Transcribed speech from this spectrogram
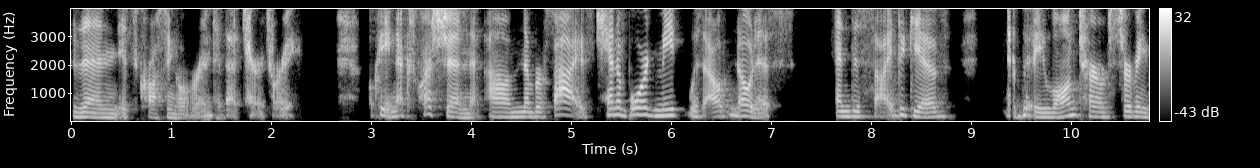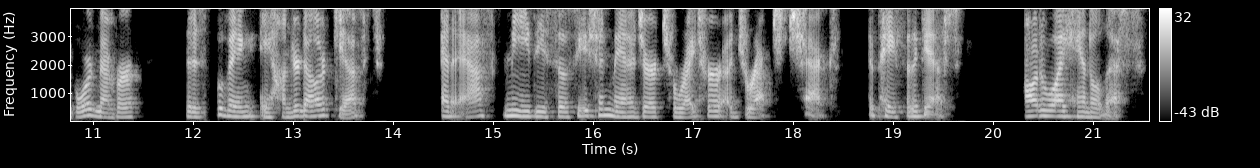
then it's crossing over into that territory. Okay, next question. Um, number five Can a board meet without notice and decide to give a long term serving board member that is moving a $100 gift and ask me, the association manager, to write her a direct check to pay for the gift? How do I handle this?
